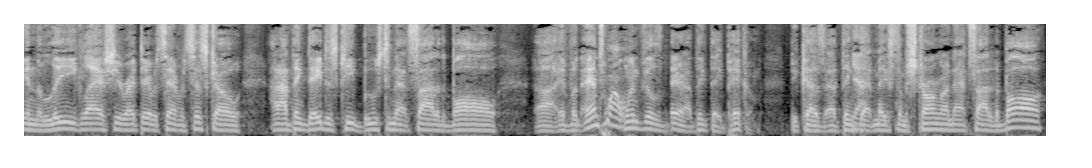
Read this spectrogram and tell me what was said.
in the league last year, right there with San Francisco. And I think they just keep boosting that side of the ball. Uh, if an Antoine Winfield's there, I think they pick him because I think yeah. that makes them stronger on that side of the ball.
